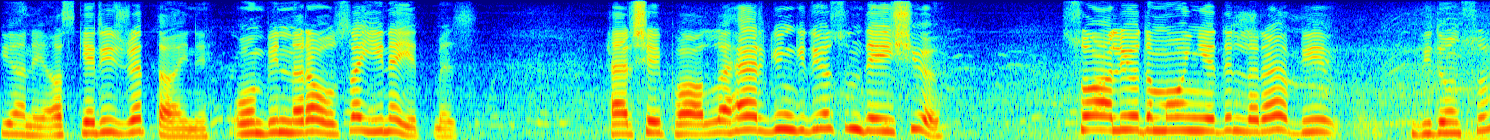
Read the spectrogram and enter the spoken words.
yani askeri ücret de aynı. 10 bin lira olsa yine yetmez. Her şey pahalı. Her gün gidiyorsun değişiyor. Su alıyordum 17 lira bir bidon su.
